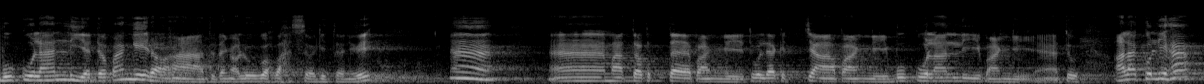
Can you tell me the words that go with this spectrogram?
buku lali ada panggil dah. Ha, tu tengok lurah bahasa kita ni. Ha. Ha, mata ketai panggil, tulis kecah panggil, buku lali panggil. Ha, tu. Ala kuliha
